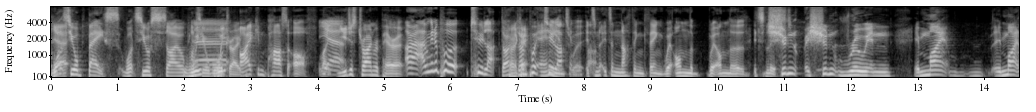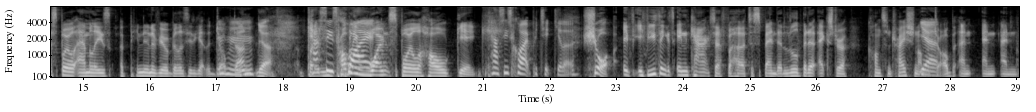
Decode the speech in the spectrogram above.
Taya, What's your base? What's your style plus your wardrobe? I can pass it off. Like Yeah. you just try and repair it. all right. I'm going to put two luck. Don't Okay. don't put any Two luck into in it. the It's pot. it's a nothing thing. We're on the we're on the it list. shouldn't it shouldn't ruin. It might it might spoil Emily's opinion of your ability to get the job mm-hmm. done. Yeah. But Cassie's it probably quite- won't spoil the whole gig. Cassie's quite particular. Sure, if if you think it's in character for her to spend a little bit of extra concentration on Yeah. the job and and and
